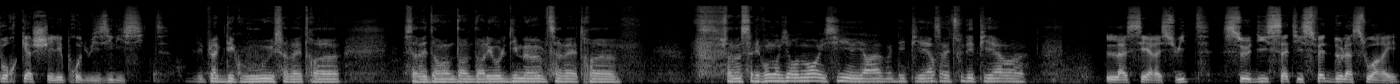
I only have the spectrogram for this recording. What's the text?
pour cacher les produits illicites. Les plaques d'égout, ça va être, euh, ça va être dans, les halls d'immeubles, ça va être. Euh, ça, va, ça dépend de l'environnement. Ici, il y a des pierres, ça va être sous des pierres. Euh. La CRS 8 se dit satisfaite de la soirée.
